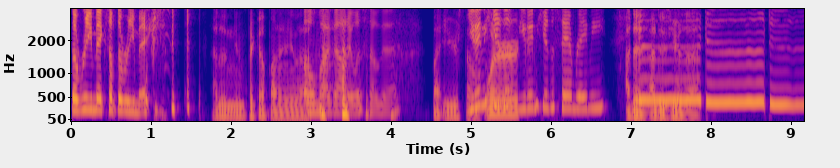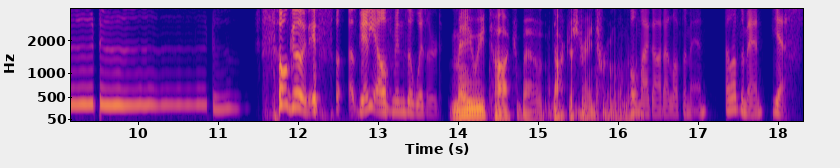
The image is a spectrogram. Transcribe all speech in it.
the remix of the remix. I didn't even pick up on any of that. oh my god, it was so good. My ears don't You didn't work. hear the you didn't hear the Sam Raimi? I did. I did hear that. Do, do, do, do. So good. It's so- Danny Elfman's a wizard. May we talk about Doctor Strange for a moment? Oh my god, I love the man. I love the man. Yes,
